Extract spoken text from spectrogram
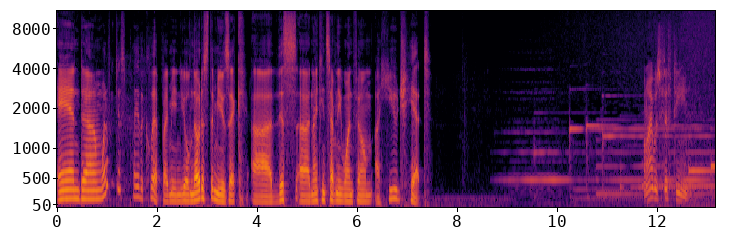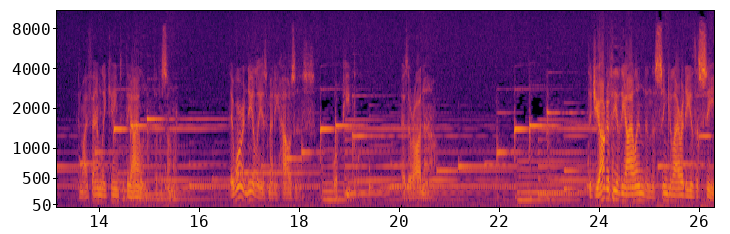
And um, why don't we just play the clip? I mean, you'll notice the music. Uh, this uh, 1971 film, a huge hit. When I was 15, and my family came to the island for the summer, there weren't nearly as many houses or people as there are now. The geography of the island and the singularity of the sea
